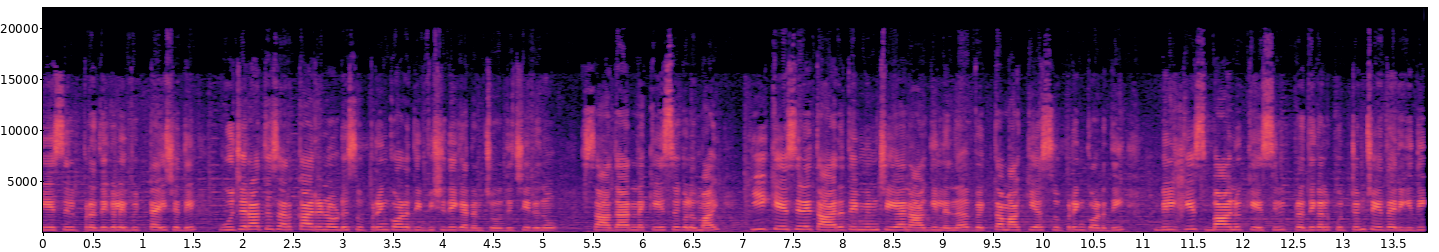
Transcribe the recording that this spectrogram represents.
കേസിൽ പ്രതികളെ വിട്ടയച്ചതിൽ ഗുജറാത്ത് സർക്കാരിനോട് സുപ്രീം കോടതി വിശദീകരണം ചോദിച്ചിരുന്നു. സാധാരണ കേസുകളുമായി ഈ കേസിനെ താരതമ്യം ചെയ്യാനാകില്ലെന്ന് വ്യക്തമാക്കിയ സുപ്രീം കോടതി ബിൽക്കീസ് ബാനു കേസിൽ പ്രതികൾ കുറ്റം ചെയ്ത രീതി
